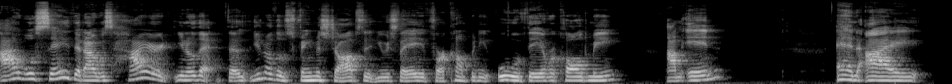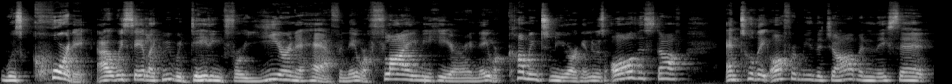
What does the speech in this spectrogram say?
I will say that I was hired, you know, that the, you know, those famous jobs that you say for a company. Ooh, if they ever called me, I'm in and I was courted. I always say like we were dating for a year and a half and they were flying me here and they were coming to New York and it was all this stuff until they offered me the job and they said,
